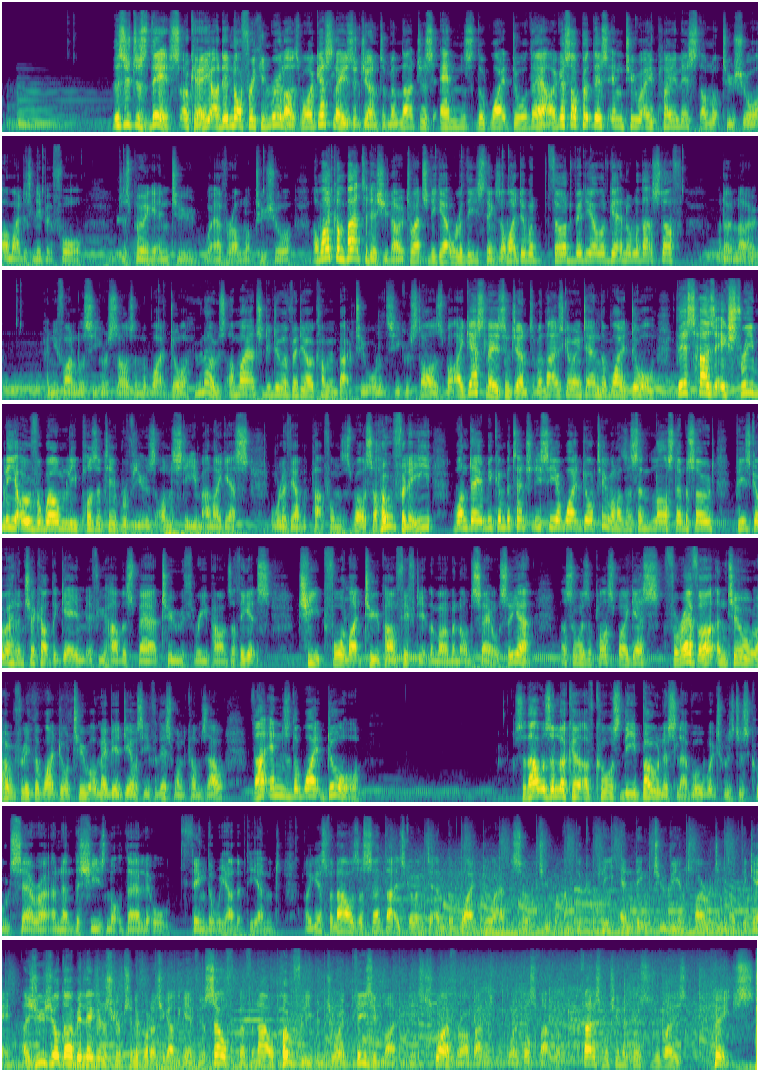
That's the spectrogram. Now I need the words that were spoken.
This is just this. Okay, I did not freaking realise. Well, I guess, ladies and gentlemen, that just ends the white door there. I guess I'll put this into a playlist. I'm not too sure. I might just leave it for just putting it into whatever. I'm not too sure. I might come back to this, you know, to actually get all of these things. I might do a third video of getting all of that stuff. I don't know. Can you find all the secret stars in the white door? Who knows? I might actually do a video coming back to all of the secret stars. But I guess, ladies and gentlemen, that is going to end the white door. This has extremely overwhelmingly positive reviews on Steam and I guess all of the other platforms as well. So hopefully, one day we can potentially see a white door too. And as I said in the last episode, please go ahead and check out the game if you have a spare two, three pounds. I think it's cheap for like £2.50 at the moment on sale. So yeah, that's always a plus. But I guess forever until hopefully the White Door 2 or maybe a DLC for this one comes out, that ends the White Door. So that was a look at, of course, the bonus level, which was just called Sarah, and then the She's Not There little thing that we had at the end. I guess for now, as I said, that is going to end the White Door episode 2 and the complete ending to the entirety of the game. As usual, there'll be a link in the description if you want to check out the game for yourself, but for now, hopefully you've enjoyed. Please leave a like and subscribe for our banners before Boss One. Thanks for watching, of course, as always, peace.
